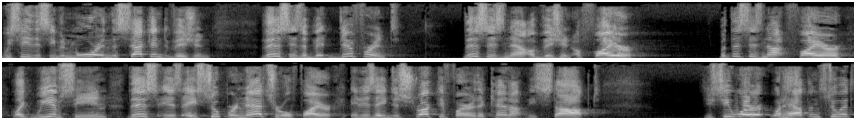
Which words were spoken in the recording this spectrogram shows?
We see this even more in the second vision. This is a bit different. This is now a vision of fire. But this is not fire like we have seen. This is a supernatural fire. It is a destructive fire that cannot be stopped. You see where, what happens to it?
